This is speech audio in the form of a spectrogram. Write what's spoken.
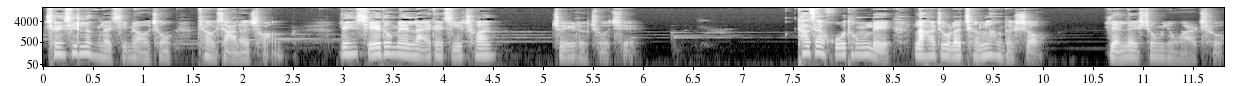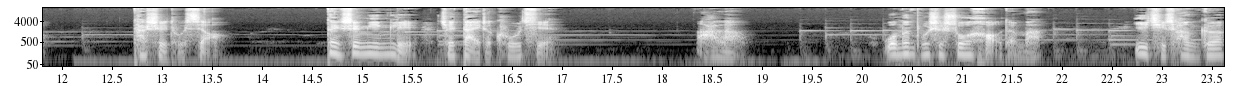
陈曦愣了几秒钟，跳下了床，连鞋都没来得及穿，追了出去。他在胡同里拉住了陈浪的手，眼泪汹涌而出。他试图笑，但声音里却带着哭泣。阿浪，我们不是说好的吗？一起唱歌，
